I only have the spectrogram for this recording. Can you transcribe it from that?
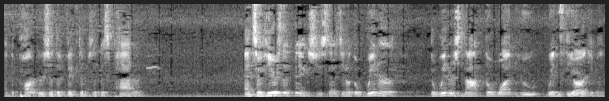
And the partners are the victims of this pattern. And so here's the thing, she says, you know, the winner, the winner's not the one who wins the argument.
